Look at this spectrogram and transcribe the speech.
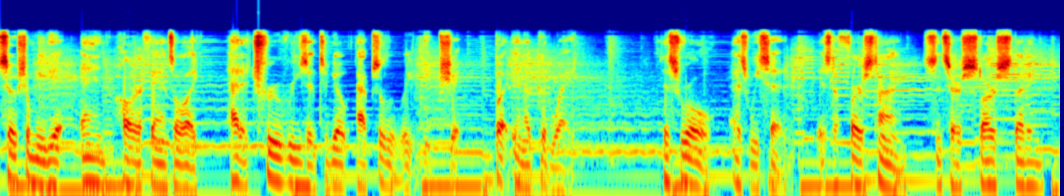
Social media and horror fans alike had a true reason to go absolutely apeshit, but in a good way. This role, as we said, is the first time since her star-studding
